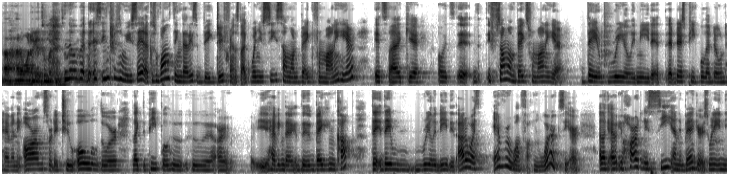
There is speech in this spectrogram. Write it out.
uh, I don't want to get too much into it. No, but it's interesting when you say that because one thing that is a big difference, like when you see someone beg for money here, it's like, uh, oh, it's uh, if someone begs for money here, they really need it. There's people that don't have any arms, or they're too old, or like the people who who are having the the begging cup, they they really need it. Otherwise, everyone fucking works here like uh, you hardly see any beggars when in the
